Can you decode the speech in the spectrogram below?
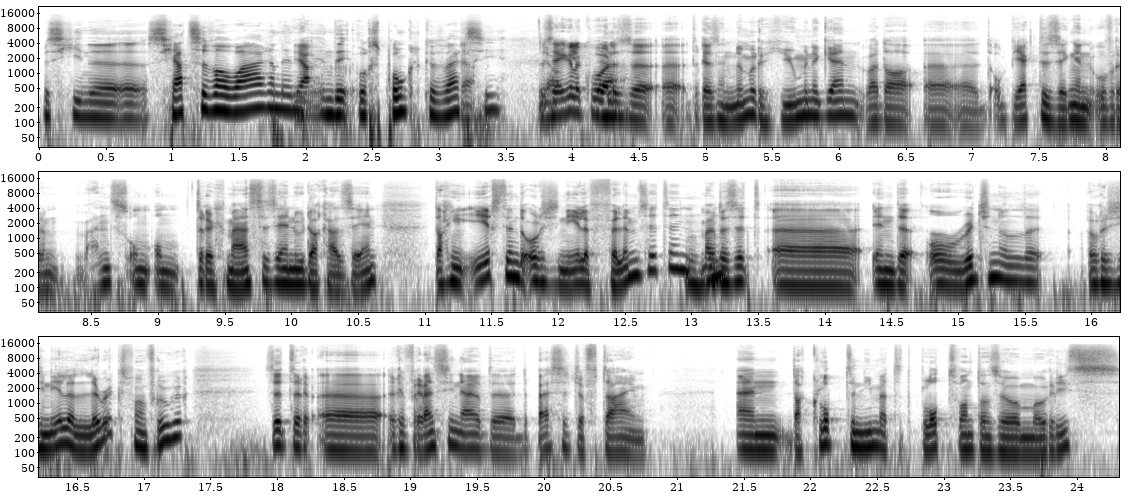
misschien eh, eh, schetsen van waren in, Ja. in de oorspronkelijke versie. Dus eigenlijk worden ze... eh, er is een nummer, Human Again, waar dat, eh, de objecten zingen over een wens om, om terug mens te zijn, hoe dat gaat zijn. Dat ging eerst in de originele film zitten, Mhm. maar er zit eh, in de original, originele lyrics van vroeger zit er referentie naar de, de Passage of Time. En dat klopte niet met het plot, want dan zou Maurice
